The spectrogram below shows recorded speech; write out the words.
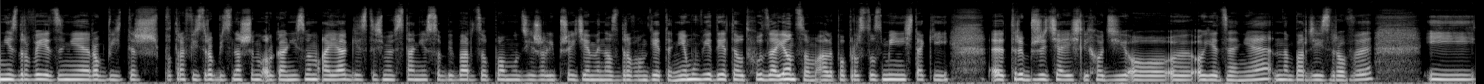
niezdrowe jedzenie robi, też potrafi zrobić z naszym organizmem, a jak jesteśmy w stanie sobie bardzo pomóc, jeżeli przejdziemy na zdrową dietę. Nie mówię dietę odchudzającą, ale po prostu zmienić taki e, tryb życia, jeśli chodzi o, o jedzenie, na bardziej zdrowy. I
